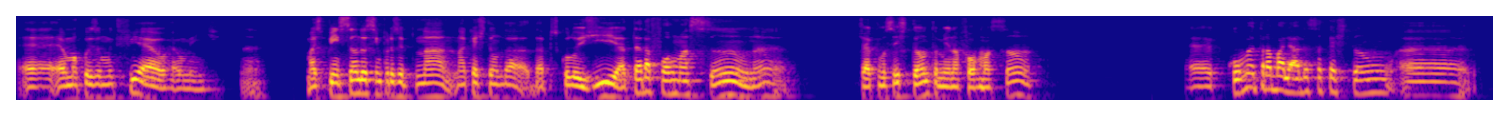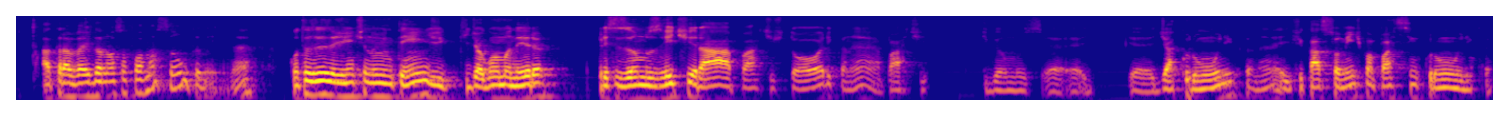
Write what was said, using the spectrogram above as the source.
é, é uma coisa muito fiel realmente, né? Mas pensando assim, por exemplo, na, na questão da, da psicologia, até da formação, né? Já que vocês estão também na formação, é, como é trabalhada essa questão é, através da nossa formação também, né? Quantas vezes a gente não entende que, de alguma maneira, precisamos retirar a parte histórica, né, a parte, digamos, é, é, é, diacrônica, né, e ficar somente com a parte sincrônica,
